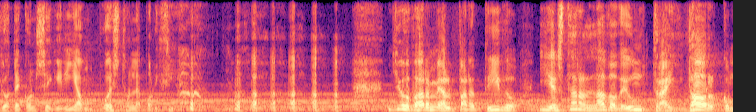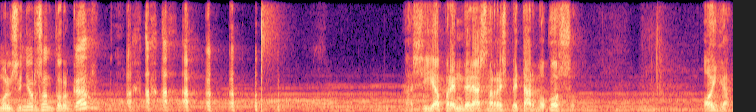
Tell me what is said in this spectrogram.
yo te conseguiría un puesto en la policía. ¿Yo darme al partido y estar al lado de un traidor como el señor Santorcaz? Así aprenderás a respetar, mocoso. Oiga,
